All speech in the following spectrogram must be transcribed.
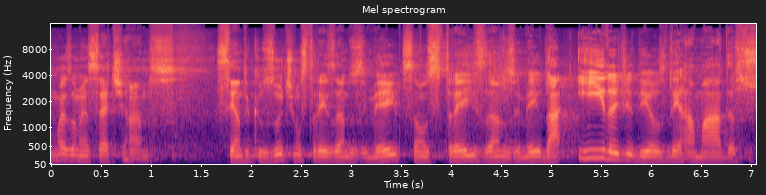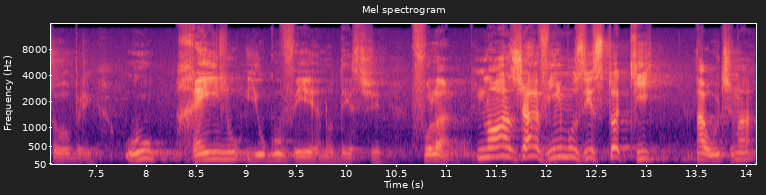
mais ou menos sete anos, sendo que os últimos três anos e meio são os três anos e meio da ira de Deus derramada sobre o reino e o governo deste fulano. Nós já vimos isto aqui na última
